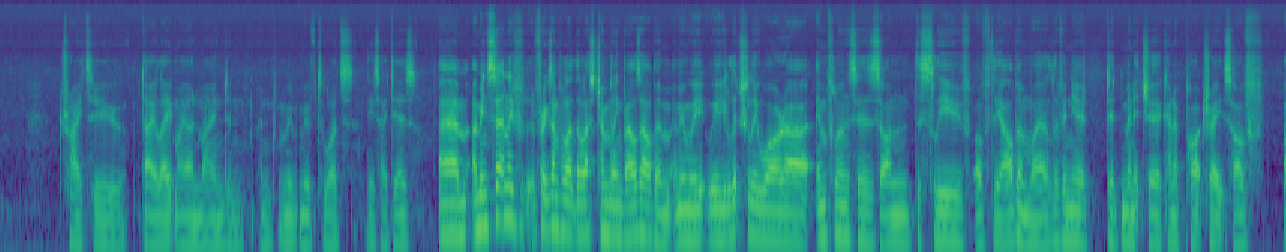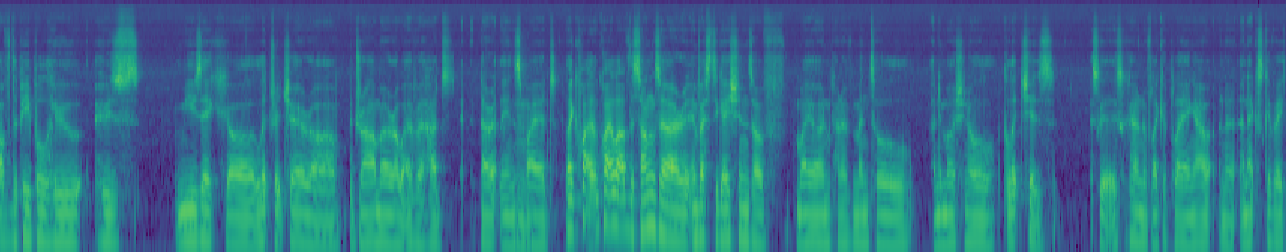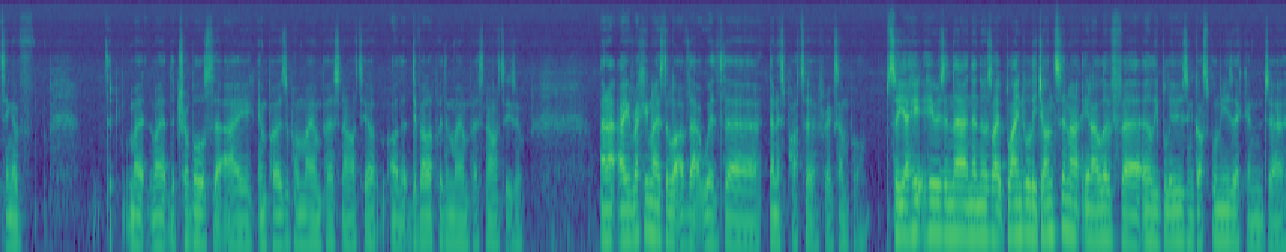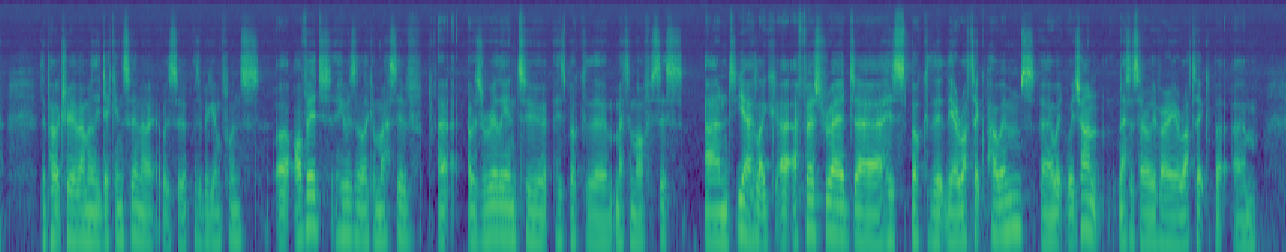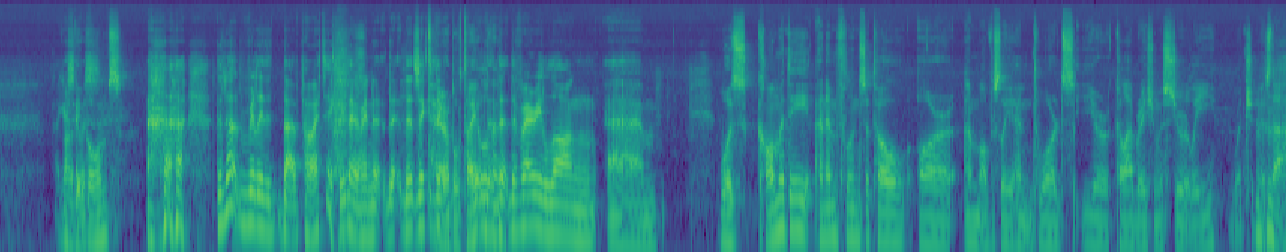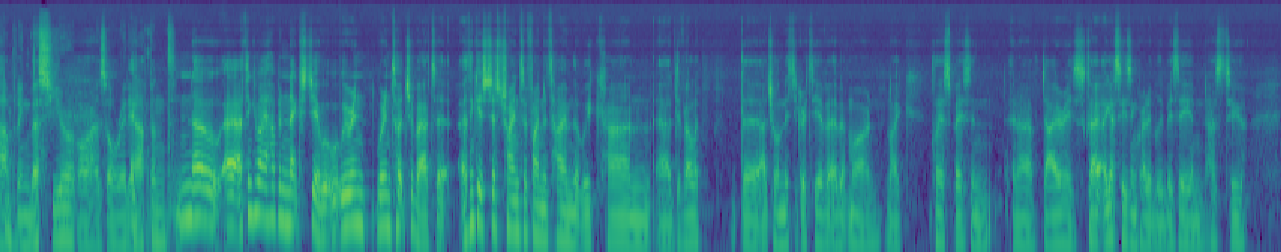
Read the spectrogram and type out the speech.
try to dilate my own mind and, and move, move towards these ideas. Um, I mean, certainly, f- for example, like the last Trembling Bells album, I mean, we, we literally wore our influences on the sleeve of the album where Lavinia did miniature kind of portraits of of the people who whose music or literature or drama or whatever had directly inspired. Like quite quite a lot of the songs are investigations of my own kind of mental and emotional glitches. It's, it's kind of like a playing out and a, an excavating of the my, my the troubles that I impose upon my own personality or, or that develop within my own personality. So, and I, I recognized a lot of that with uh, Dennis Potter, for example. So yeah, he he was in there, and then there was like Blind Willie Johnson. I you know I love uh, early blues and gospel music, and uh, the poetry of Emily Dickinson. I was a, was a big influence. Uh, Ovid, he was like a massive. I was really into his book, The Metamorphosis, and yeah, like I first read uh, his book, the the erotic poems, uh, which, which aren't necessarily very erotic, but um, I Are guess they it was. poems? they're not really that poetic either. I mean, the, the, It's a the- terrible title, The, then. the, the very long. Um, Was comedy an influence at all, or I'm obviously hinting towards your collaboration with Stewart Lee, which is that happening this year or has already happened? no, uh, I think it might happen next year. We, we we're in we're in touch about it. I think it's just trying to find a time that we can uh, develop the actual nitty gritty of it a bit more and like clear space in in our diaries. 'Cause I, I guess he's incredibly busy and has two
